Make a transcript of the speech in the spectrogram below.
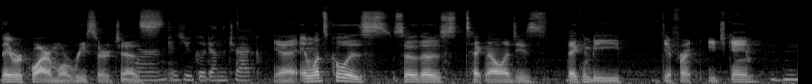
They require more research more as as you go down the track. Yeah, and what's cool is so those technologies they can be different each game, Mm-hmm.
